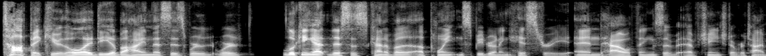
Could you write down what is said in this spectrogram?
topic here. The whole idea behind this is we're we're looking at this as kind of a, a point in speedrunning history and how things have, have changed over time.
